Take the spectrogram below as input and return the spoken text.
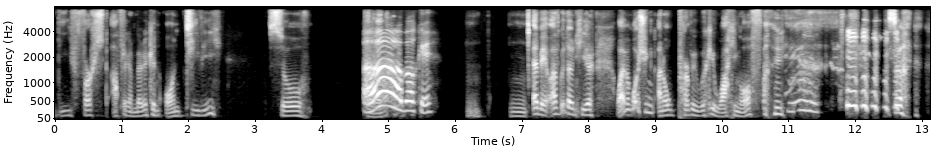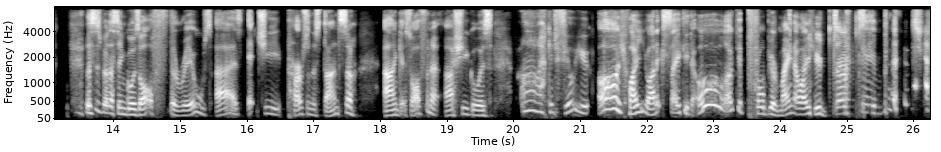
the first African American on TV. So. Oh, okay. Hmm. Hmm. Anyway, I've got down here. Why am I watching an old pervy wookie whacking off? so this is where this thing goes off the rails as Itchy purrs on this dancer and gets off on it as she goes, Oh, I can feel you. Oh, why you are excited. Oh, I like to probe your mind. Oh, you dirty bitch.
